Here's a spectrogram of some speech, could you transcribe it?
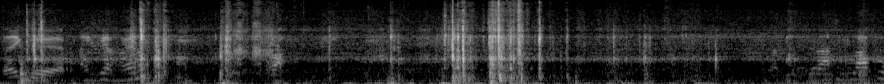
Tiger! Tiger, ayan o. Ah. Tatlong pirasong lapo.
